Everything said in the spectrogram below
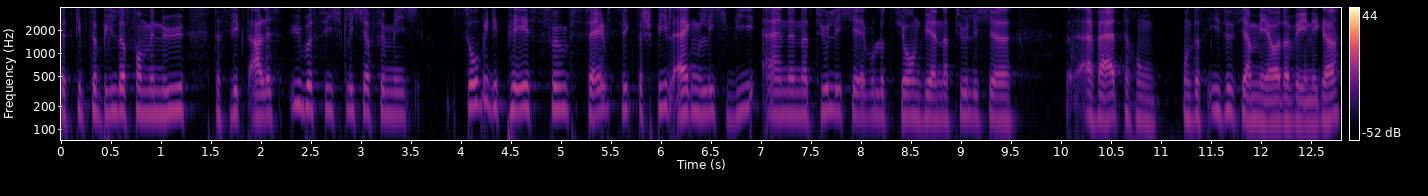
es gibt so Bilder vom Menü, das wirkt alles übersichtlicher für mich. So wie die PS5 selbst wirkt das Spiel eigentlich wie eine natürliche Evolution, wie eine natürliche Erweiterung. Und das ist es ja mehr oder weniger.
